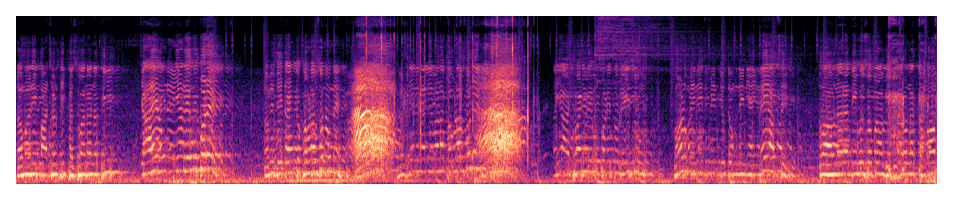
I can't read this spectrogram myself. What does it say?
તમારી પાછળથી ખસવાના નથી. ચાહે અમને અહીંયા રહેવું પડે તમે બે ટાઈમ તો ખવડાવશો ને અમને? રખડિયાની ખવડાવશો ને? અહીંયા અઠવાડિયું રહેવું પડે તો રહીશું. પણ મેનેજમેન્ટ જો તમને ન્યાય નહીં આપશે, તો આવનારા દિવસોમાં વિસ્તારોના તમામ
